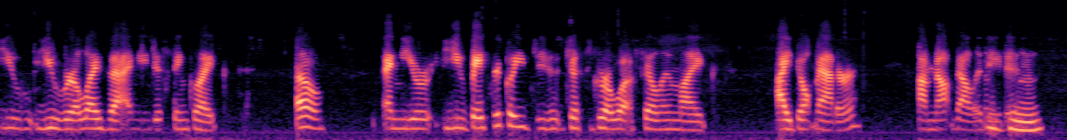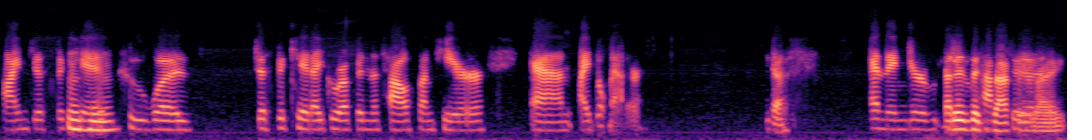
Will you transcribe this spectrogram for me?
you you realize that and you just think like oh and you're you basically ju- just grow up feeling like i don't matter i'm not validated Mhm. i'm just a Mhm. kid who was just a kid i grew up in this house i'm here and i don't matter Yes. and then you're That you is exactly to- right.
